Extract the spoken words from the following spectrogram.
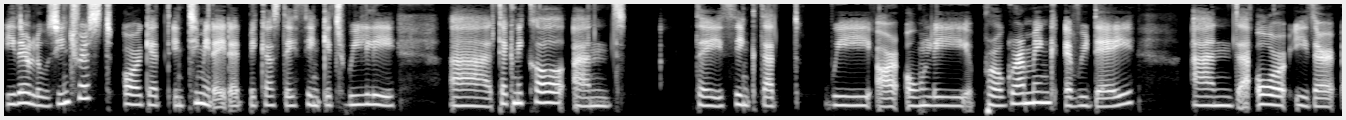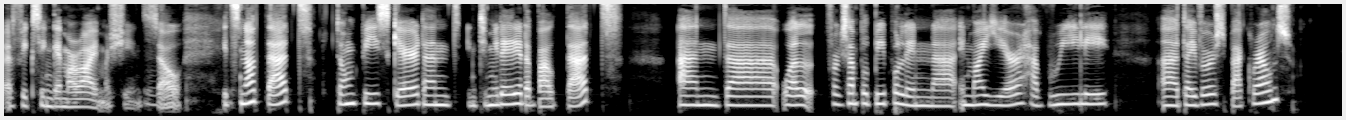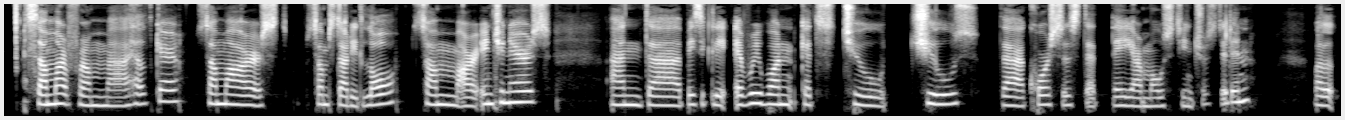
either lose interest or get intimidated because they think it's really uh, technical and they think that we are only programming every day and uh, or either uh, fixing MRI machines. Mm. So it's not that. Don't be scared and intimidated about that. And uh, well, for example, people in uh, in my year have really uh, diverse backgrounds. Some are from uh, healthcare. Some are st- some studied law. Some are engineers, and basically everyone gets to choose the courses that they are most interested in. Well,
